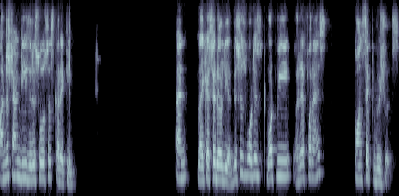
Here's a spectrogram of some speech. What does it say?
understand these resources correctly. And like I said earlier, this is what is what we refer as concept visuals.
